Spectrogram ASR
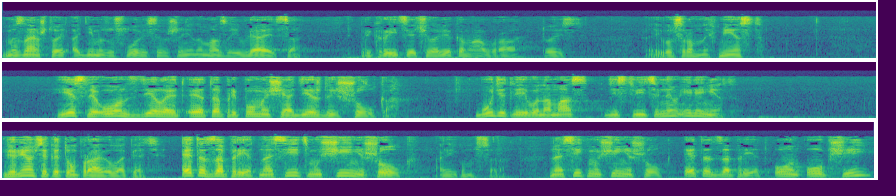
мы знаем, что одним из условий совершения намаза является прикрытие человеком авра, то есть его срамных мест. Если он сделает это при помощи одежды из шелка, будет ли его намаз действительным или нет? Вернемся к этому правилу опять. Этот запрет носить мужчине шелк, алейкум носить мужчине шелк, этот запрет, он общий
